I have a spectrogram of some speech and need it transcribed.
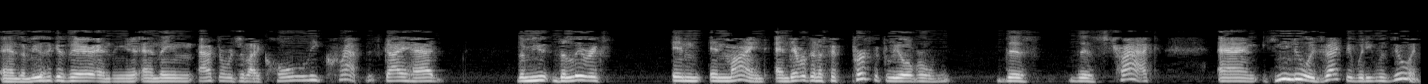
and the music is there, and then, and then afterwards you're like, holy crap, this guy had the mu- the lyrics in in mind, and they were going to fit perfectly over this this track, and he knew exactly what he was doing.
